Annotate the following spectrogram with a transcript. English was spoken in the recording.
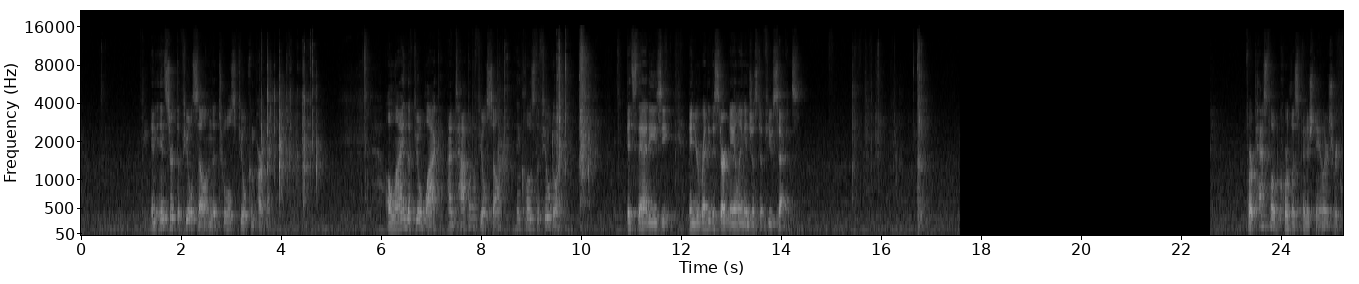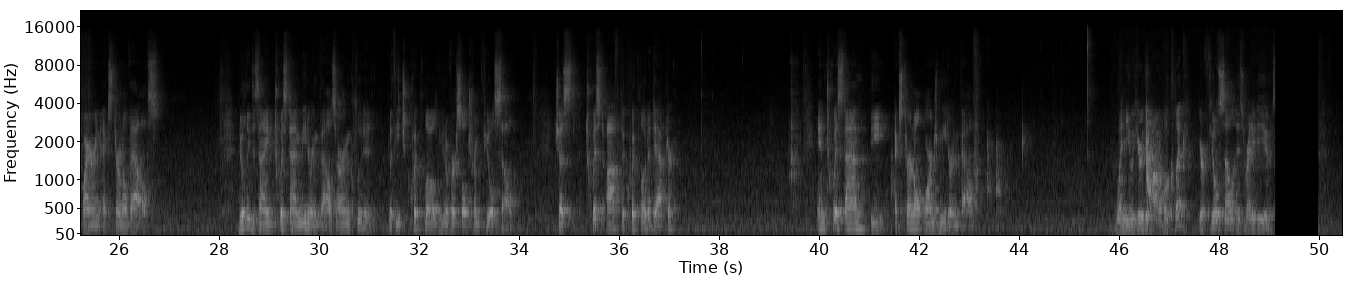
and insert the fuel cell in the tool's fuel compartment. Align the fuel block on top of the fuel cell and close the fuel door. It's that easy, and you're ready to start nailing in just a few seconds. For Paslode cordless finish nailers requiring external valves, newly designed twist-on metering valves are included with each Quicklode universal trim fuel cell. Just twist off the Quicklode adapter and twist on the external orange metering valve. When you hear the audible click, your fuel cell is ready to use.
